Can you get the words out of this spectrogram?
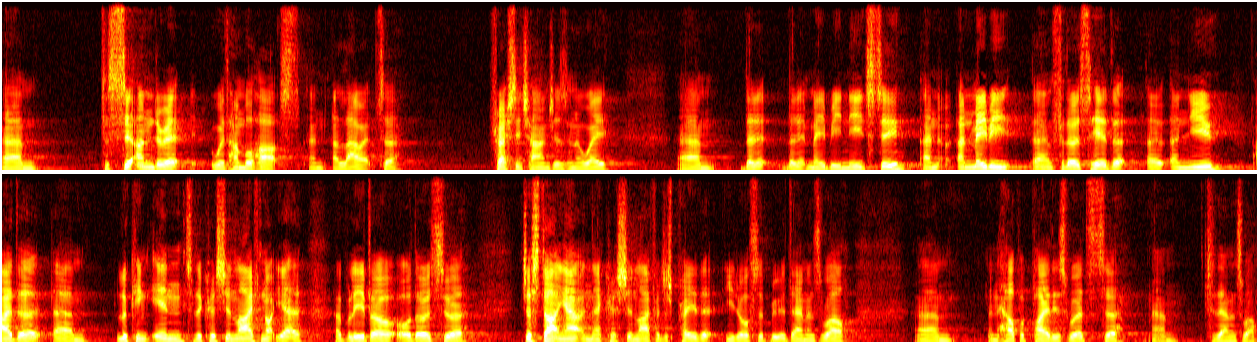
to sit under it with humble hearts and allow it to freshly challenge us in a way um, that, it, that it maybe needs to. And, and maybe um, for those here that are, are new, either um, looking into the Christian life, not yet a, a believer, or, or, those who are just starting out in their Christian life, I just pray that you'd also be with them as well um, and help apply these words to, um, to them as well.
